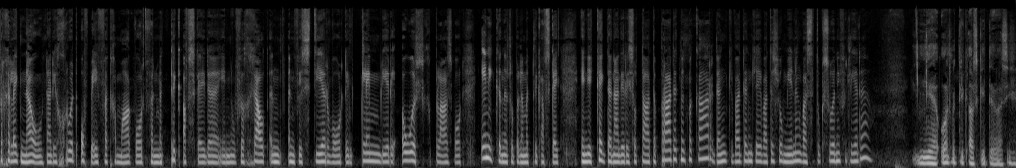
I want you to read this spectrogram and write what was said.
vergelyk nou na die groot opbef wat gemaak word van matriekafskeide en hoeveel geld in investeer word en klem deur die ouers geplaas word en die kinders op hulle matriekafskeid en jy kyk dan na die resultate praat dit met mekaar dink wat dink jy wat is jou mening was dit ook so in die verlede Nee, ons matriekafskeide was nie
